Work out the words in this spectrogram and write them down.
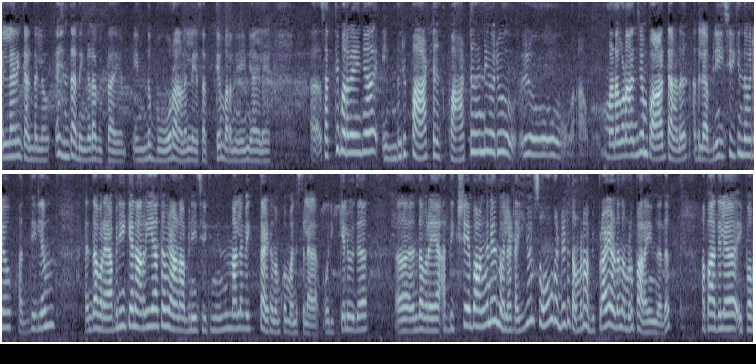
എല്ലാവരും കണ്ടല്ലോ. എന്താ നിങ്ങളുടെ അഭിപ്രായം? എന്ത് ബോറാണല്ലേ സത്യം പറഞ്ഞു കഴിഞ്ഞാൽ സത്യം പറഞ്ഞു കഴിഞ്ഞാൽ എന്തൊരു പാട്ട്? പാട്ട് തന്നെ ഒരു ഒരു മണകുണാഞ്ചം പാട്ടാണ്. അതിൽ അഭിനയിച്ചിരിക്കുന്നവരോ? അതിലും എന്താ പറയുക അഭിനയിക്കാൻ അറിയാത്തവരാണ് അഭിനയിച്ചിരിക്കുന്നത്. നല്ല വ്യക്തമായിട്ട് നമുക്ക് മനസ്സിലാകാം. ഒരിക്കലും ഇത് എന്താ പറയുക അധിക്ഷേപം അങ്ങനെയൊന്നും അല്ല കേട്ടോ. ഈ ഒരു സോങ് കണ്ടിട്ട് നമ്മുടെ അഭിപ്രായമാണ് നമ്മൾ പറയുന്നത്. അപ്പോൾ അതിൽ ഇപ്പം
